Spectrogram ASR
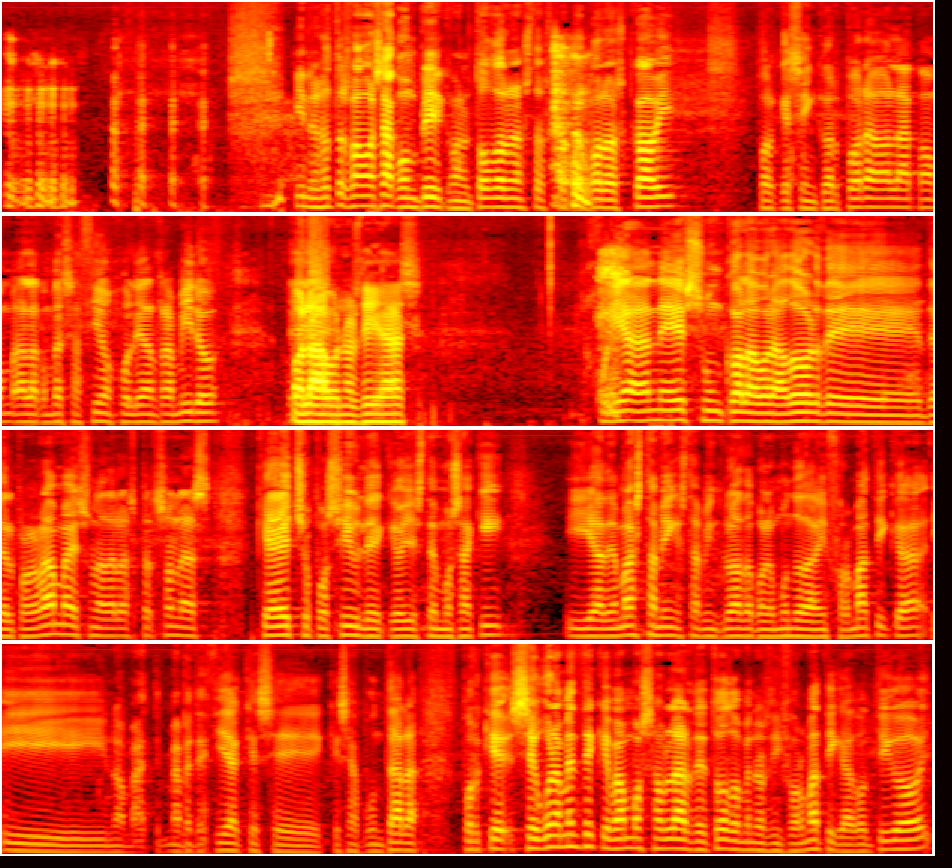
y nosotros vamos a cumplir con todos nuestros protocolos COVID porque se incorpora a la, a la conversación Julián Ramiro. Hola, eh, buenos días. Julián es un colaborador del programa, es una de las personas que ha hecho posible que hoy estemos aquí y además también está vinculado con el mundo de la informática y me apetecía que se, que se apuntara, porque seguramente que vamos a hablar de todo menos de informática contigo hoy.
